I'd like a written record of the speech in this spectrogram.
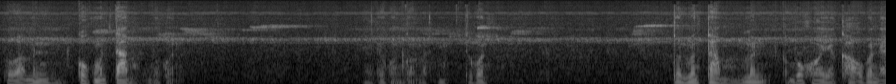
เพราะว่ามันกกมันต่ำทุกคน นี่ทุกคนก่อนทุกคน ต้นมันต่ำมันกับบกคอยอยากเขาปันใด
